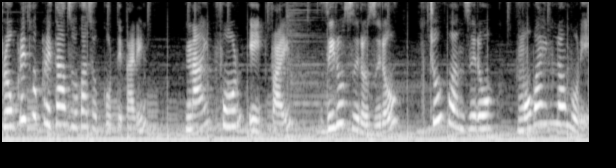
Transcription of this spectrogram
প্রকৃত ক্রেতা যোগাযোগ করতে পারেন nine four eight five zero zero zero two one zero mobile নম্বরে।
